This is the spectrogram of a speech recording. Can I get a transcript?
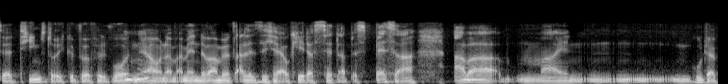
der Teams durchgewürfelt wurden, mhm. ja, und am Ende waren wir uns alle sicher, okay, das Setup ist besser, aber mhm. mein guter,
